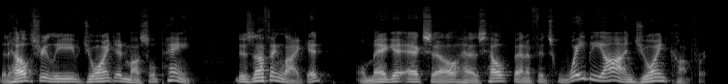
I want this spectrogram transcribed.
that helps relieve joint and muscle pain. There's nothing like it. Omega XL has health benefits way beyond joint comfort.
